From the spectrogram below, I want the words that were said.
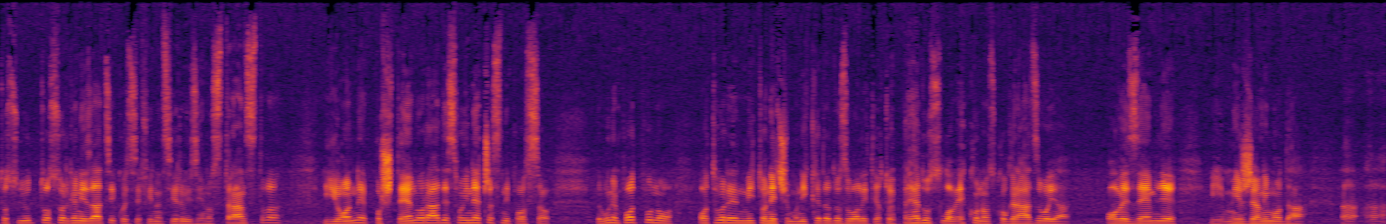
to su, ljudi, to su organizacije koje se finansiraju iz inostranstva i one pošteno rade svoj nečasni posao. Da budem potpuno otvoren, mi to nećemo nikada dozvoliti, jer to je preduslov ekonomskog razvoja ove zemlje i mi želimo da a, a,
